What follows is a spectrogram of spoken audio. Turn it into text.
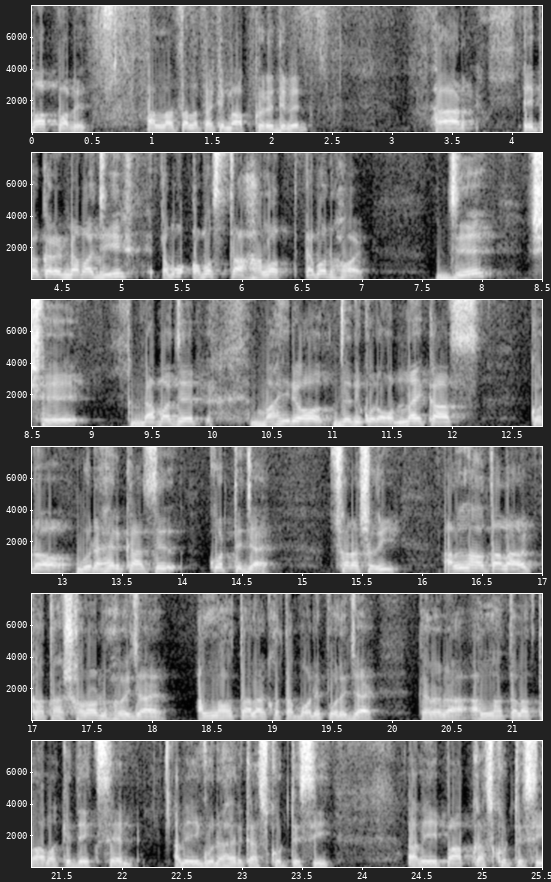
মাপ পাবে আল্লাহ তালা তাকে মাফ করে দেবেন। আর এই প্রকারের নামাজির অবস্থা, হালত এমন হয় যে সে নামাজের বাহিরেও যদি কোনো অন্যায় কাজ, কোনো গুনাহের কাজ করতে যায়, সরাসরি আল্লাহ তালার কথা স্মরণ হয়ে যায়। আল্লাহ তালার কথা মনে পড়ে যায়। কেননা আল্লাহ তালা তো আমাকে দেখছেন, আমি এই গুনাহের কাজ করতেছি, আমি এই পাপ কাজ করতেছি।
